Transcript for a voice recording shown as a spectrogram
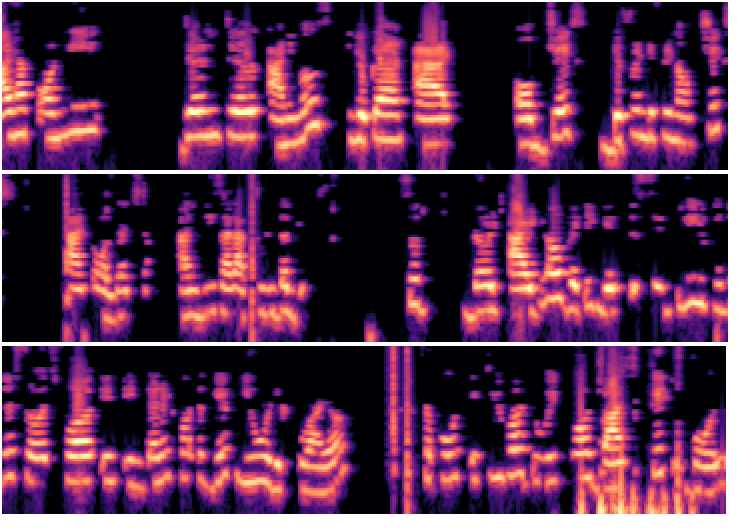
I have only done till animals. You can add objects, different different objects and all that stuff. And these are actually the gifts. So the idea of getting gift is simply you can just search for in internet for the gift you require. Suppose if you are doing for basketball,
